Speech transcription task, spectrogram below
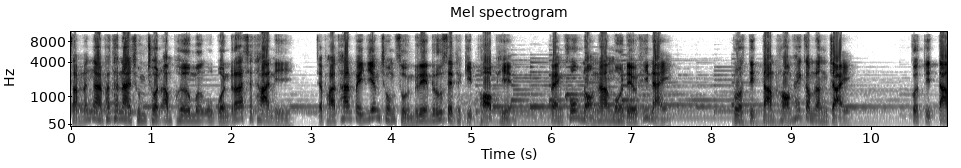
สำนักงานพัฒนาชุมชนอำเภอเมืองอุบลราชธานี จะพาท่านไปเยี่ยมชมศูนย์เรียนรู้เศรษฐกิจพอเพียง แปลงโคกหนองนาโมเดลที่ไหน โปรดติดตามพร้อมให้กำลังใจ กดติดตาม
